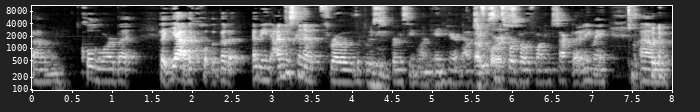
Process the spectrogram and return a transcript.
um, Cold War. But but yeah, the but I mean, I'm just gonna throw the Bruce Mhm. Springsteen one in here now too, since we're both wanting to talk about it anyway. Um,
